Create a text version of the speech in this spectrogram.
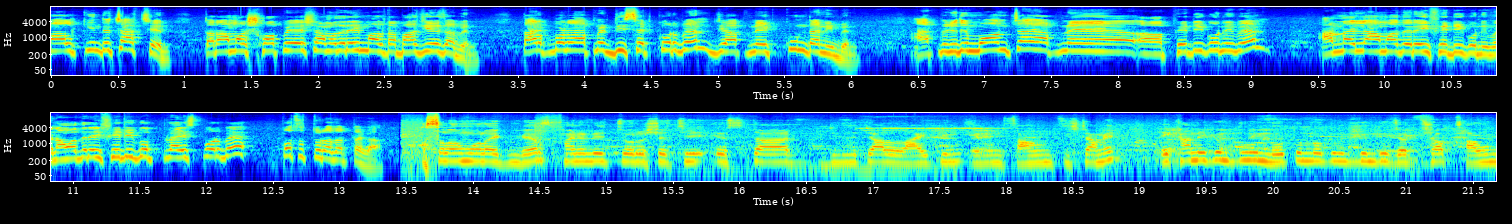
মাল কিনতে চাচ্ছেন তারা আমার শপে এসে আমাদের এই মালটা বাজিয়ে যাবেন। তারপরে আপনি ডিসাইড করবেন যে আপনি কোনটা নেবেন। আপনি যদি মন চায় আপনি ফেডিকো নেবেন। আর নাইলে আমাদের এই ফেডিকো নেবেন। আমাদের এই ফেডিকো প্রাইস পড়বে পঁচাত্তর হাজার টাকা। আসসালামু আলাইকুম ভিউয়ার্স ফাইনালি চলে এসেছি স্টার ডিজিটাল লাইটিং এবং সাউন্ড সিস্টেমে এখানে কিন্তু নতুন নতুন কিন্তু সব সাউন্ড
